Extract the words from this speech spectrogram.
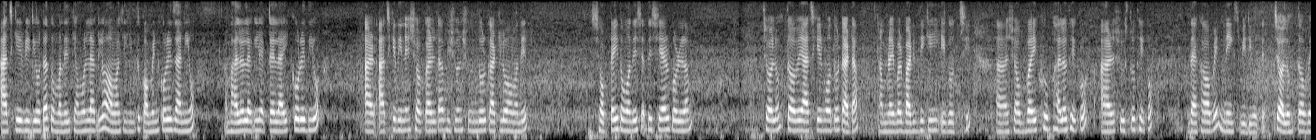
আজকের ভিডিওটা তোমাদের কেমন লাগল আমাকে কিন্তু কমেন্ট করে জানিও। ভালো লাগলে একটা লাইক করে দিও। আর আজকে দিনের সকালটা ভীষণ সুন্দর কাটলো আমাদের। সবটাই তোমাদের সাথে শেয়ার করলাম। চলো, তবে আজকের মতো টাটা। আমরা এবার বাড়ির দিকেই এগোচ্ছি। সবাই খুব ভালো থেকো আর সুস্থ থেকো। দেখা হবে নেক্সট ভিডিওতে চলো, তবে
